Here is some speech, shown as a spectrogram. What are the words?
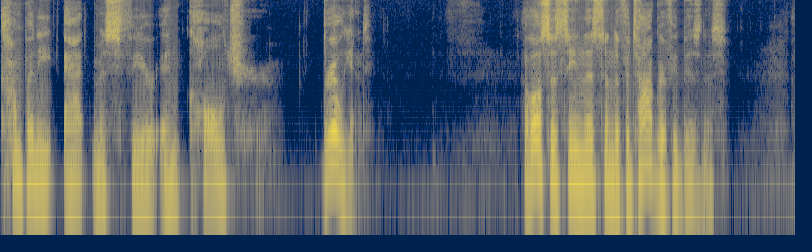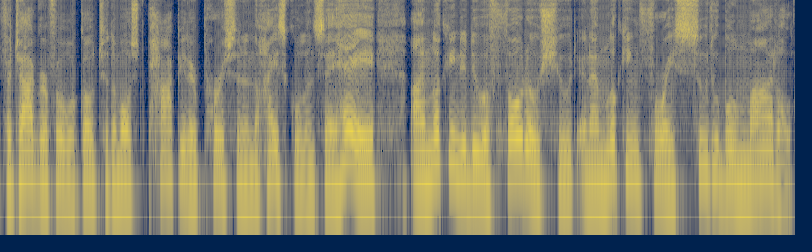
company atmosphere and culture. Brilliant. I've also seen this in the photography business. Photographer will go to the most popular person in the high school and say, Hey, I'm looking to do a photo shoot and I'm looking for a suitable model.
